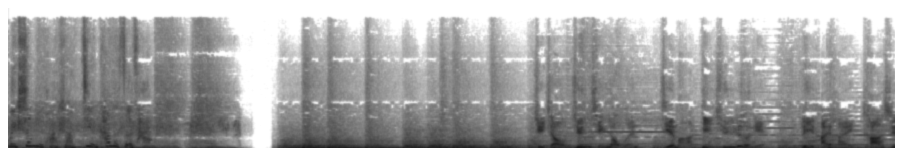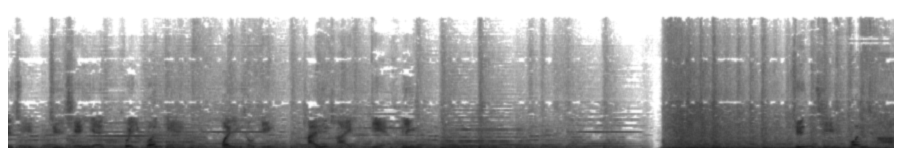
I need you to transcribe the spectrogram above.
为生命画上健康的色彩。聚焦军情要闻，解码地区热点，立台海查实局，举前沿会观点。欢迎收听《台海点兵》。军情观察。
